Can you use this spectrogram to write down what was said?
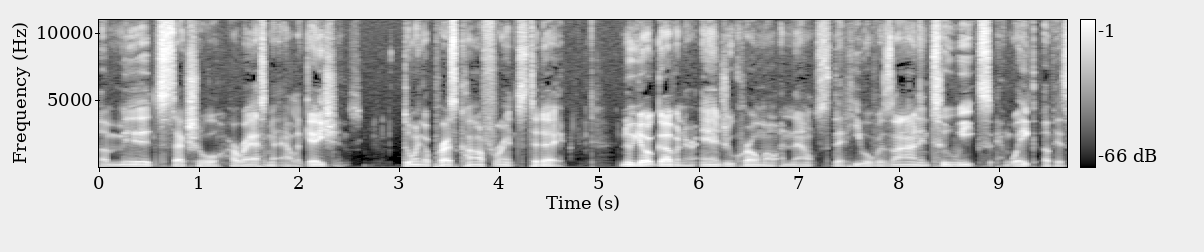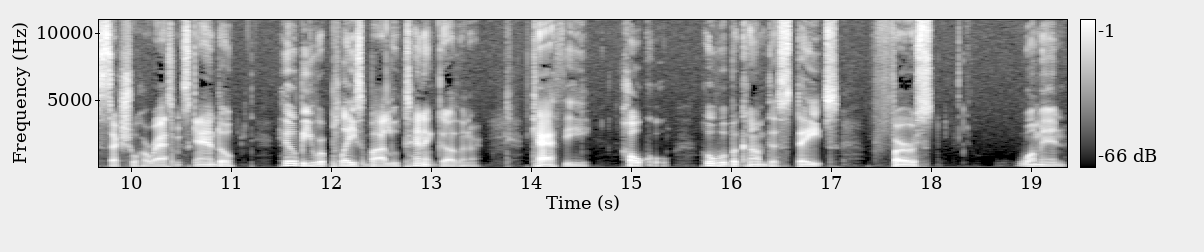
amid sexual harassment allegations. Doing a press conference today, New York Governor Andrew Cuomo announced that he will resign in two weeks in wake of his sexual harassment scandal. He'll be replaced by Lieutenant Governor Kathy Hochul, who will become the state's first woman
